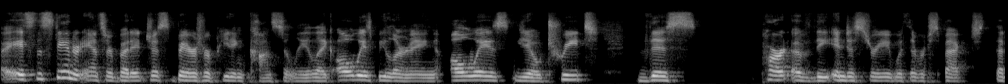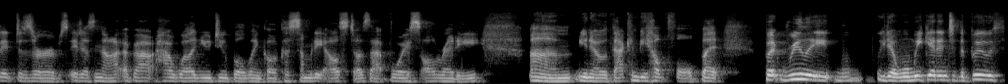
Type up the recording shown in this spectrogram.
it's the standard answer, but it just bears repeating constantly. Like always be learning, always, you know, treat this part of the industry with the respect that it deserves. It is not about how well you do Bullwinkle because somebody else does that voice already. Um, you know, that can be helpful, but but really, you know, when we get into the booth,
